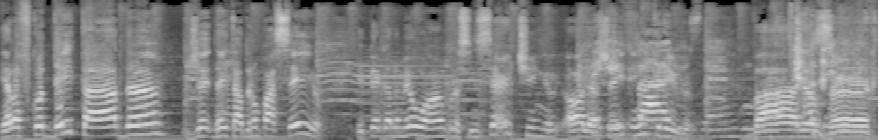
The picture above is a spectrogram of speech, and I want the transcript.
E ela ficou deitada, deitada num passeio e pegando meu ângulo, assim, certinho. Olha, achei Peguei incrível. vários ângulos. Vários vezes,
